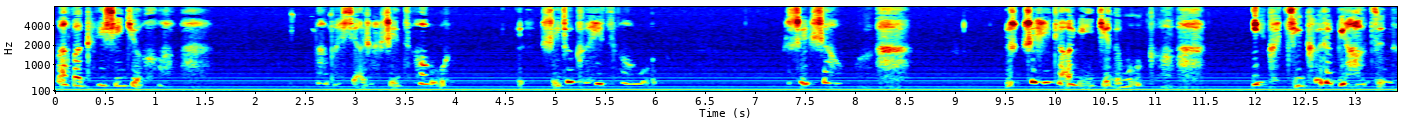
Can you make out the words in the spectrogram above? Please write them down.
爸爸开心就好。爸爸想让谁操我，谁就可以操我。谁让我是一条淫贱的母狗，一个饥渴的婊子呢？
